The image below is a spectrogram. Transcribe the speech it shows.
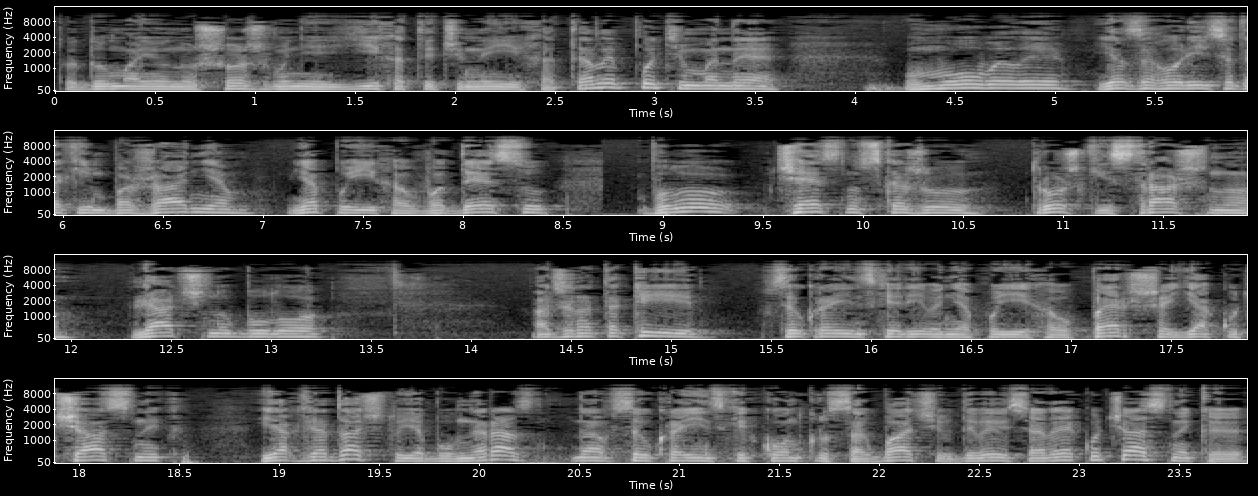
то думаю, ну що ж мені їхати чи не їхати. Але потім мене вмовили, я загорівся таким бажанням, я поїхав в Одесу. Було, чесно скажу, трошки страшно, лячно було. Адже на такий всеукраїнський рівень я поїхав перше, як учасник. Як глядач, то я був не раз на всеукраїнських конкурсах, бачив, дивився, але як учасник е,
